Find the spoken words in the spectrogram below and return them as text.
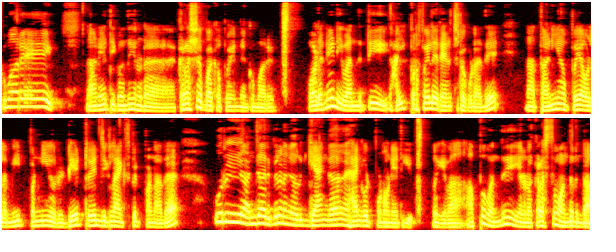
குமாரே நான் நேற்றுக்கு வந்து என்னோடய க்ரஷ்ஷை பார்க்க போயிருந்தேன் குமார். உடனே நீ வந்துட்டு ஹை ப்ரொஃபைலர் நினச்சிடக்கூடாது. நான் தனியாக போய் அவளை மீட் பண்ணி ஒரு டேட் ரேஞ்சுக்கெலாம் எக்ஸ்பெக்ட் பண்ணாத. ஒரு அஞ்சாறு பேர் நாங்கள் ஒரு கேங்காக ஹேங் அவுட் பண்ணோம் நேற்றுக்கு ஓகேவா? அப்போ வந்து என்னோடய க்ரஷ்ஷும் வந்திருந்தா.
